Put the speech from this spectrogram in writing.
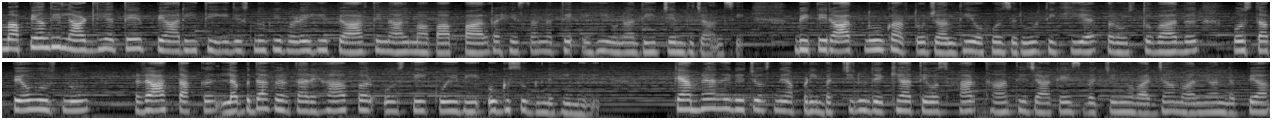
ਮਾਪਿਆਂ ਦੀ ਲਾਡਲੀ ਅਤੇ ਪਿਆਰੀ ਧੀ ਜਿਸ ਨੂੰ ਕਿ ਬੜੇ ਹੀ ਪਿਆਰ ਦੇ ਨਾਲ ਮਾਪੇ ਪਾਲ ਰਹੇ ਸਨ ਅਤੇ ਇਹੀ ਉਹਨਾਂ ਦੀ ਜਿੰਦ ਜਾਨ ਸੀ। ਬੀਤੀ ਰਾਤ ਨੂੰ ਘਰ ਤੋਂ ਜਾਂਦੀ ਉਹ ਜ਼ਰੂਰ ਦਿਖੀ ਹੈ, ਪਰ ਉਸ ਤੋਂ ਬਾਅਦ ਉਸ ਦਾ ਪਿਓ ਉਸ ਨੂੰ ਰਾਤ ਤੱਕ ਲੱਭਦਾ ਫਿਰਦਾ ਰਿਹਾ, ਪਰ ਉਸ ਦੀ ਕੋਈ ਵੀ ਉਗ ਸੁਗ ਨਹੀਂ ਮਿਲੀ। ਕੈਮਰਿਆਂ ਦੇ ਵਿੱਚ ਉਸਨੇ ਆਪਣੀ ਬੱਚੀ ਨੂੰ ਦੇਖਿਆ ਤੇ ਉਸ ਹਰ ਥਾਂ ਤੇ ਜਾ ਕੇ ਇਸ ਬੱਚੀ ਨੂੰ ਆਵਾਜ਼ਾਂ ਮਾਰੀਆਂ, ਲੱਭਿਆ,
